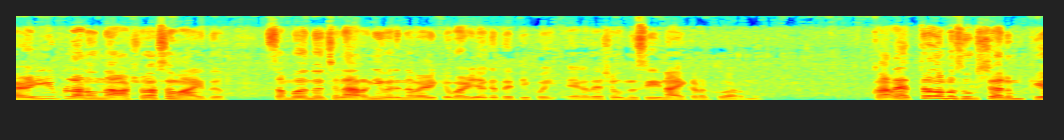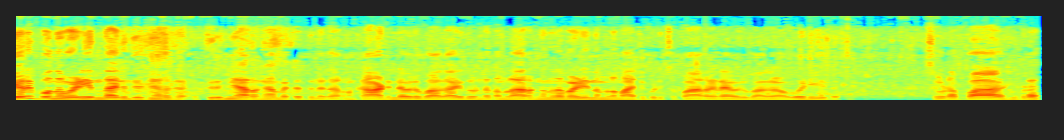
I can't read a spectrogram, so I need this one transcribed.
കഴുകിയപ്പോഴാണ് ഒന്ന് ആശ്വാസമായത്. സംഭവം എന്ന് വെച്ചാൽ ഇറങ്ങി വരുന്ന വഴിക്ക് വഴിയൊക്കെ തെറ്റിപ്പോയി. ഏകദേശം ഒന്ന് സീനായി കിടക്കുമായിരുന്നു കാരണം എത്ര നമ്മൾ സൂക്ഷിച്ചാലും കയറി പോകുന്ന വഴി എന്തായാലും തിരിഞ്ഞിറങ്ങാൻ തിരിഞ്ഞ് ഇറങ്ങാൻ പറ്റത്തില്ല. കാരണം കാടിന്റെ ഒരു ഭാഗമായതുകൊണ്ട് നമ്മൾ ഇറങ്ങുന്ന വഴി നമ്മൾ മാറ്റി പിടിച്ചു പാറയുടെ ഒരു ഭാഗം അവോയ്ഡ് ചെയ്ത്. പക്ഷെ ഇവിടെ ഇവിടെ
